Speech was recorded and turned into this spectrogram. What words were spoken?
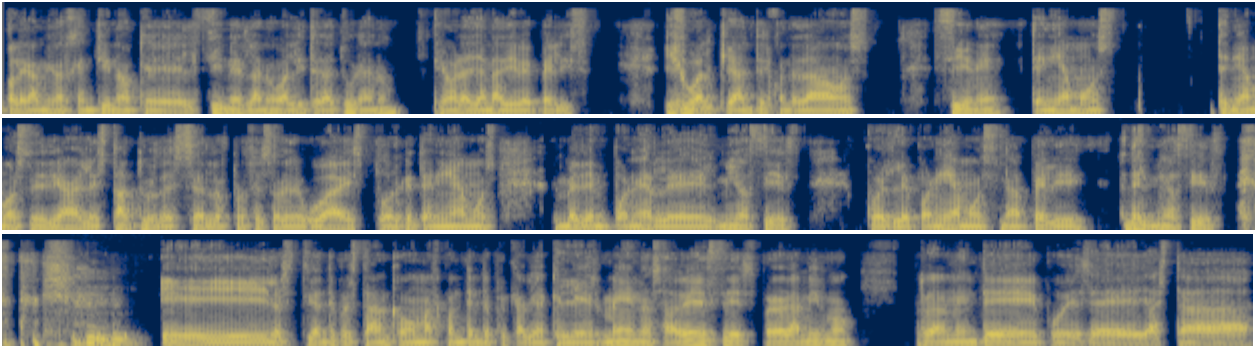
colega mío argentino que el cine es la nueva literatura, ¿no? Que ahora ya nadie ve pelis. Igual que antes, cuando dábamos cine, teníamos, teníamos el estatus de ser los profesores guays porque teníamos, en vez de ponerle el Cid, pues le poníamos una peli del miocid. y los estudiantes pues estaban como más contentos porque había que leer menos a veces, pero ahora mismo realmente pues eh, ya está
